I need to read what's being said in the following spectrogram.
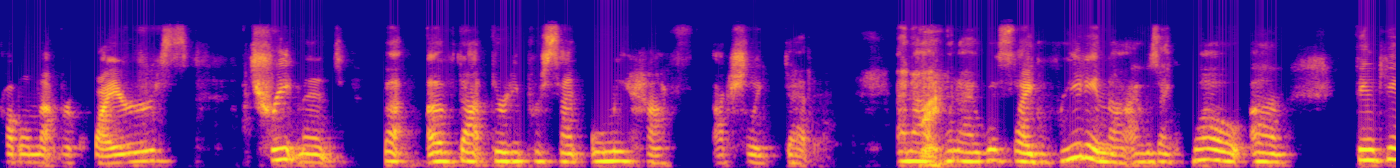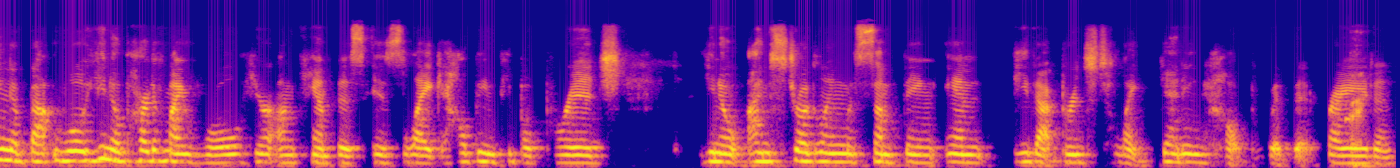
problem that requires treatment, but of that 30%, only half actually get it. And I, when I was like reading that, I was like, whoa, um, thinking about, well, you know, part of my role here on campus is like helping people bridge, you know, I'm struggling with something and be that bridge to like getting help with it, right? right. And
